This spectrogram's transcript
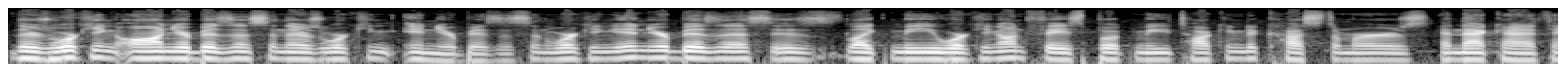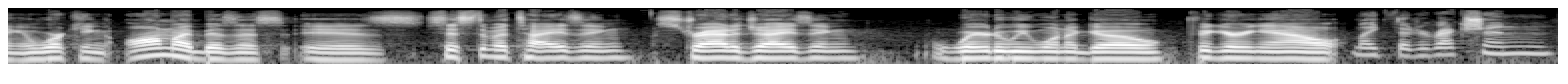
there's working on your business and there's working in your business and working in your business is like me working on facebook me talking to customers and that kind of thing and working on my business is systematizing strategizing where do we want to go figuring out Like the direction,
